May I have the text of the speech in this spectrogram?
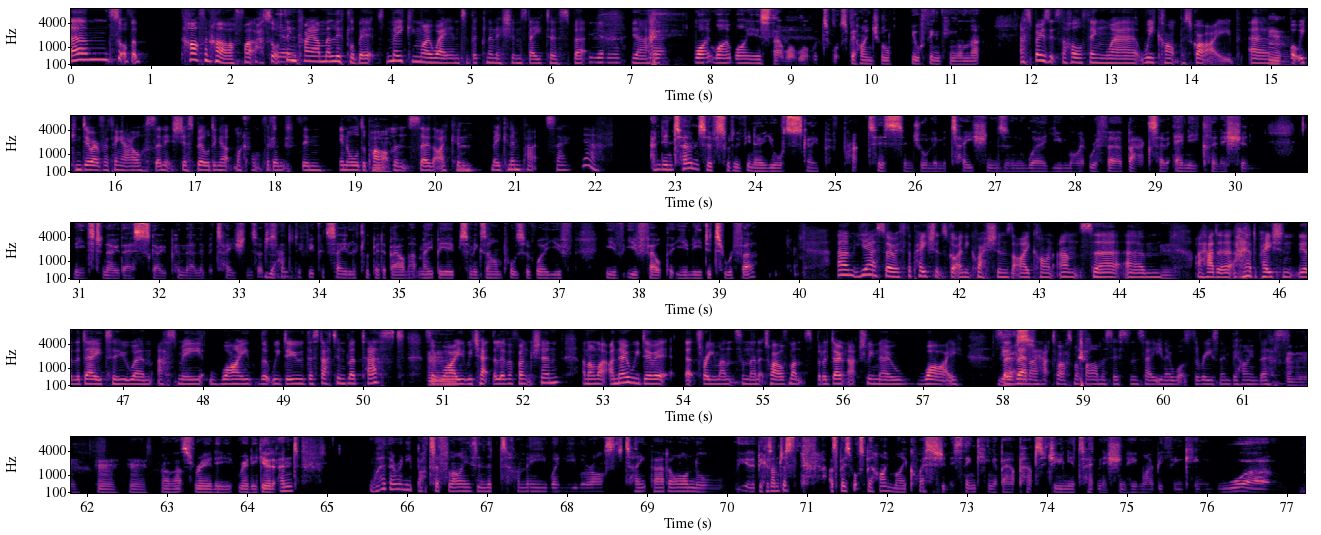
Um, sort of a half and half. I, I sort of Yeah. think I am a little bit making my way into the clinician status, but Yeah. yeah. Why? Why? Why is that? What? What? What's, what's behind your your thinking on that? I suppose it's the whole thing where we can't prescribe, um, Mm. but we can do everything else, and it's just building up my confidence in in all departments so that I can make an impact. So yeah, And in terms of sort of, you know, your scope of practice and your limitations and where you might refer back, so any clinician needs to know their scope and their limitations. I just Yeah. wondered if you could say a little bit about that, maybe some examples of where you've you've you've felt that you needed to refer. Um, yeah. So if the patient's got any questions that I can't answer, um, Mm. I had a I had a patient the other day to um, ask me why that we do the statin blood test, so Mm. why we check the liver function, and I'm like, I know we do it at three months and then at twelve months, but I don't actually know why. So Yes. then I had to ask my pharmacist and say, you know, what's the reasoning behind this? Mm, mm, mm. Oh, that's really, really good. And were there any butterflies in the tummy when you were asked to take that on, or because I'm just, I suppose what's behind my question is thinking about perhaps a junior technician who might be thinking, "Whoa,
